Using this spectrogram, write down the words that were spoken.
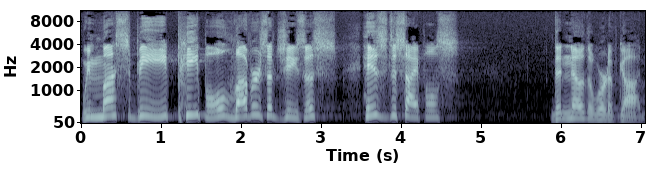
we must be people, lovers of Jesus, his disciples, that know the Word of God.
